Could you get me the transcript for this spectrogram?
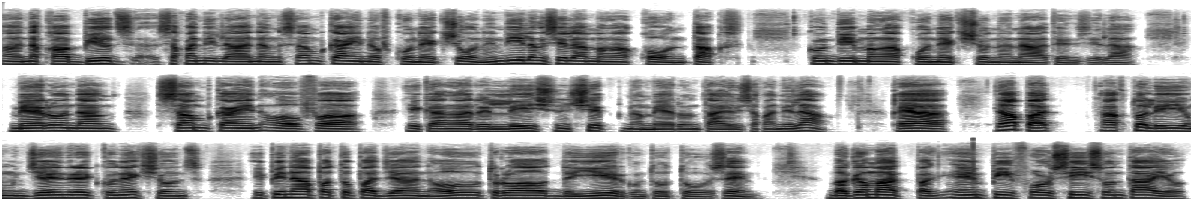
ah, naka-build sa kanila ng some kind of connection. Hindi lang sila mga contacts, kundi mga connection na natin sila. Meron ng some kind of, ah, ika nga relationship na meron tayo sa kanila. Kaya dapat actually yung generate connections ipinapatupad yan all throughout the year kung tutuusin. Bagamat 'pag MP4 season tayo,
